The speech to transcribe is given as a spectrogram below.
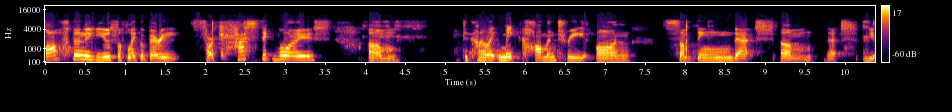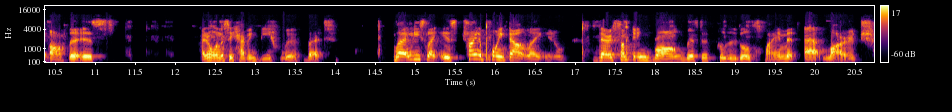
often the use of like a very sarcastic voice um, to kind of like make commentary on something that um, that the author is I don't want to say having beef with, but well, at least like is trying to point out like you know there's something wrong with the political climate at large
